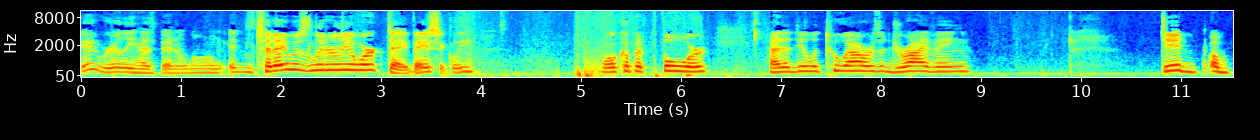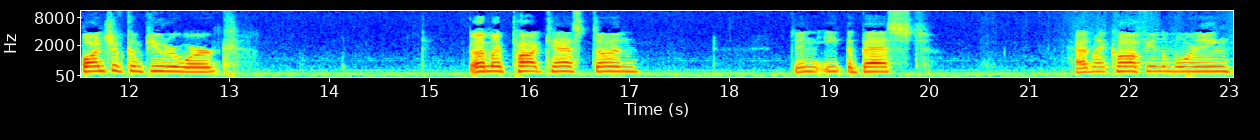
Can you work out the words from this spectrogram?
It really has been a long. It, today was literally a work day, basically. Woke up at four, had to deal with two hours of driving, did a bunch of computer work, got my podcast done, didn't eat the best, had my coffee in the morning.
